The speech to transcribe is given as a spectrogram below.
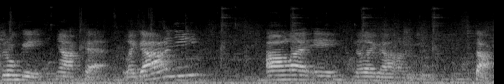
drogy nějaké legální, ale i nelegální. Tak,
